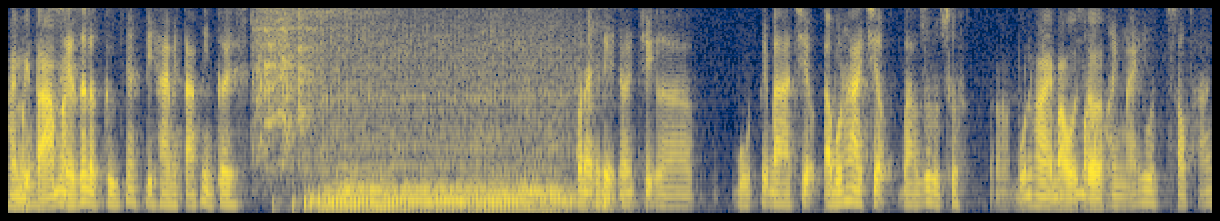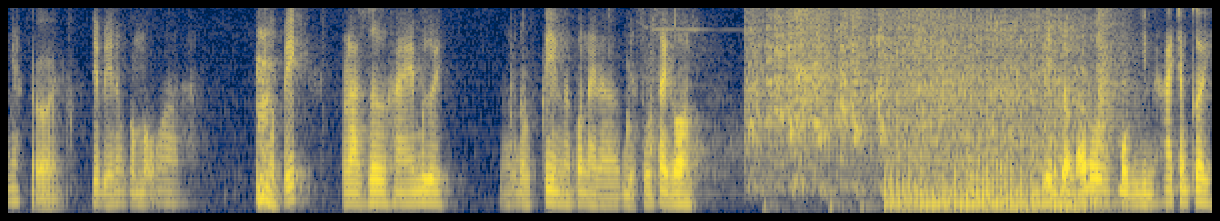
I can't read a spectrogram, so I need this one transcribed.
2018 xe này. rất là cứng nhé đi 28.000 cây. Con này thì để cho anh chị là 43 triệu à 42 triệu bao rút hồ sơ. Đó, 42 bao hồ sơ. bảo hành máy luôn 6 tháng nhé rồi. Tiếp đến là có mẫu uh, Rapid Razer 220 Đó, đầu tiên là con này là biển số Sài Gòn Điện chuẩn auto 1.200 cây.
